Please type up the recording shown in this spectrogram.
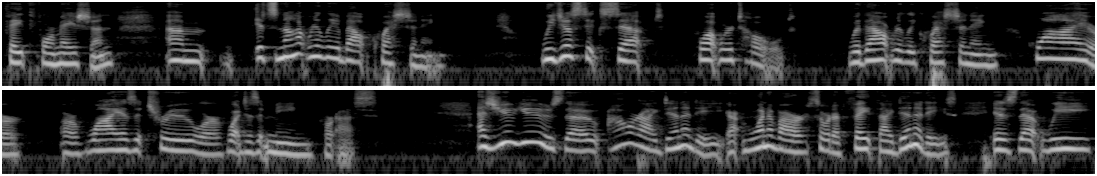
faith formation, um, it's not really about questioning. We just accept what we're told without really questioning why or or why is it true or what does it mean for us. As UUs though, our identity, uh, one of our sort of faith identities is that we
